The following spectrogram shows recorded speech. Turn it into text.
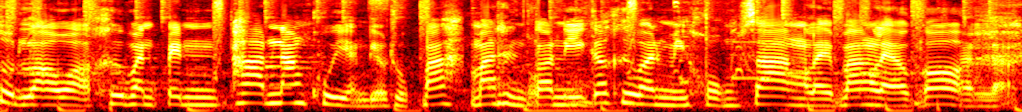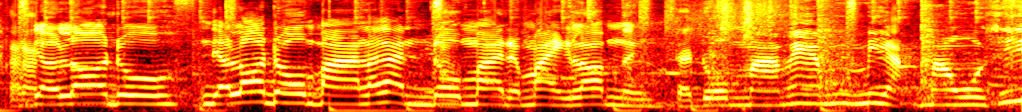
สุดเราอะคือมันเป็นภาพนั่งคุยอย่างเดียวถูกปะมาถึงตอนนี้ก็คือมันมีโครงสร้างอะไรบ้างแล้วก็ นั่นแหละกำลัง เดี๋ยวรอดู เดี๋ยวรอโดมมาแล้วกันโดมมาเดี๋ยวมาอีกรอบหนึ่งแต่โดมมาแม่ไม่อยากเมาสิ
